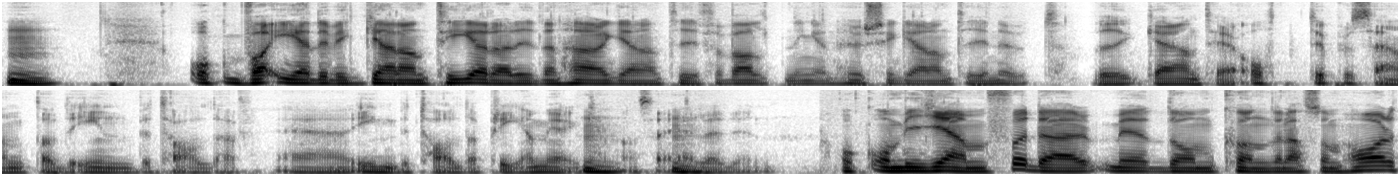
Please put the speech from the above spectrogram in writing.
Mm. Och vad är det vi garanterar i den här garantiförvaltningen? Hur ser garantin ut? Vi garanterar 80% av det inbetalda, eh, inbetalda premier kan mm. man säga. Mm. Eller och om vi jämför där med de kunderna som har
